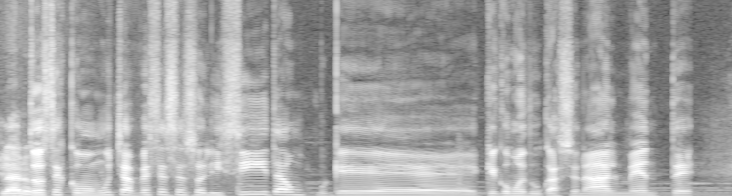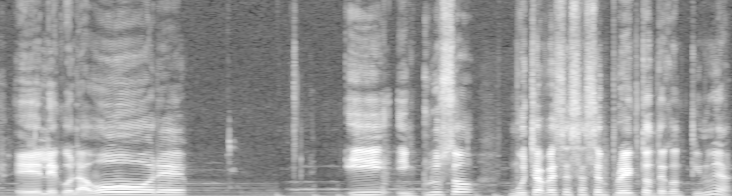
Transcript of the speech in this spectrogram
Claro. Entonces, como muchas veces se solicita un- que, que como educacionalmente eh, le colabore. Y incluso muchas veces se hacen proyectos de continuidad.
